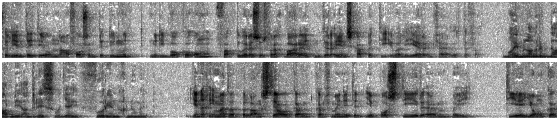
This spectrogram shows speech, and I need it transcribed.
geleentheid hê om navorsing te doen met met die bokke om faktore soos vrugbaarheid, moedereienskappe te evalueer en verder te vat. Baie belangrik daardie adres wat jy voorheen genoem het. Enige iemand wat belangstel kan kan vir my net 'n e-pos stuur um, by T Jonker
